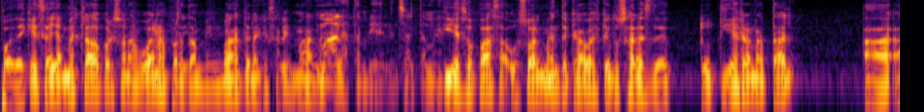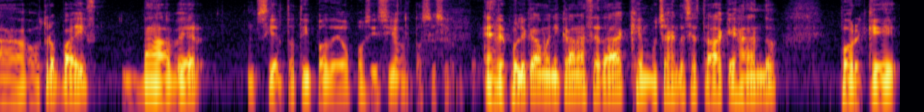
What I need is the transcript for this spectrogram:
puede que se hayan mezclado personas buenas, pero también van a tener que salir malas. Malas también, exactamente. Y eso pasa usualmente cada vez que tú sales de tu tierra natal a, otro país, va a haber un cierto tipo de oposición. oposición en República Dominicana se da que mucha gente se estaba quejando porque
